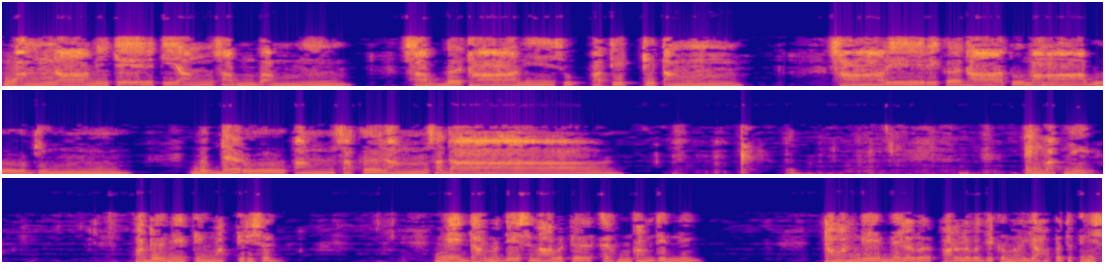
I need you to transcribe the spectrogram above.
වන්දාමි චේතියං සම්බම් සබ්බඨානේසු පතිට්ඨිතං ශාරීරික ධාතු මහා බුද්ධින් බුද්ධ රූපං සකලං සදා පින්වත්නි අද මේ පින්වත් පිරිස මේ ධර්ම දේශනාවට අහුම්කම් දෙන්නේ තමන්ගේ මෙලව පරලොව දෙකම යහපත පිණිස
